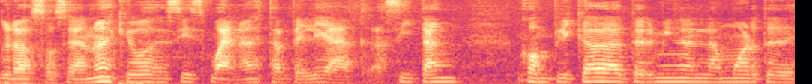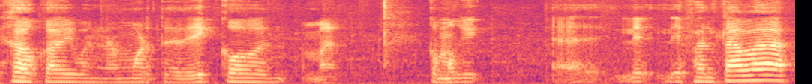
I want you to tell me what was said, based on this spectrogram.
grosso. O sea, no es que vos decís, bueno, esta pelea así tan complicada termina en la muerte de Hawkeye o en la muerte de Echo. en- Bueno, como que eh, le, le faltaba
